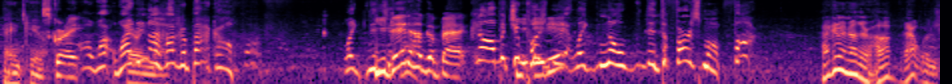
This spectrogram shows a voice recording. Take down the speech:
Thank you. It's great. Oh, why, why Very didn't I hug her back? Oh, fuck. Like the You t- did hug her back. No, but you, pushed idiot. me. Like no, the, the first month. Fuck. I got another hug. That was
